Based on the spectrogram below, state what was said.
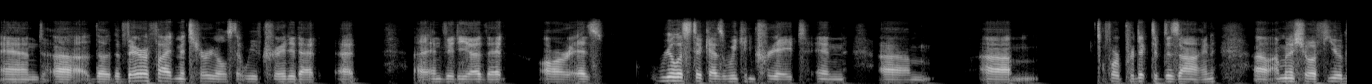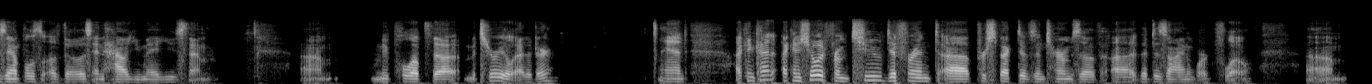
and uh, the, the verified materials that we've created at, at uh, NVIDIA that are as realistic as we can create in um, um, for predictive design. Uh, I'm going to show a few examples of those and how you may use them. Um, let me pull up the material editor. And I can kind of I can show it from two different uh, perspectives in terms of uh, the design workflow. Um,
